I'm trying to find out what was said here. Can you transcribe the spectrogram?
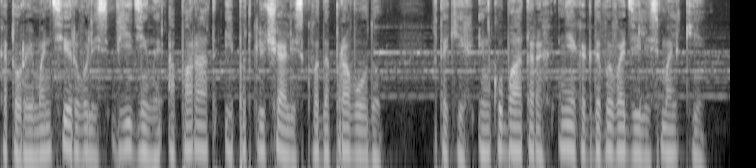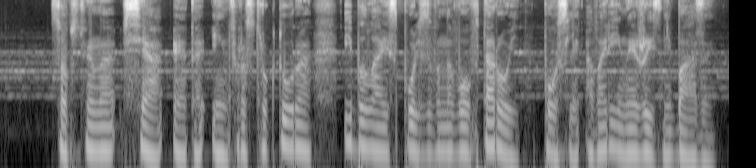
которые монтировались в единый аппарат и подключались к водопроводу. В таких инкубаторах некогда выводились мальки. Собственно, вся эта инфраструктура и была использована во второй после аварийной жизни базы –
